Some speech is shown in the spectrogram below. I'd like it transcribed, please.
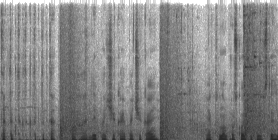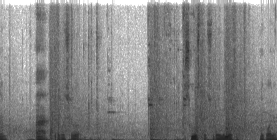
Так, так, так, так, так, так, так. Погоди, почекай, почекай. Як то нам проскочити, не встигнем? А, треба сюди. В смислі, сюди не можу. Не поняв.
